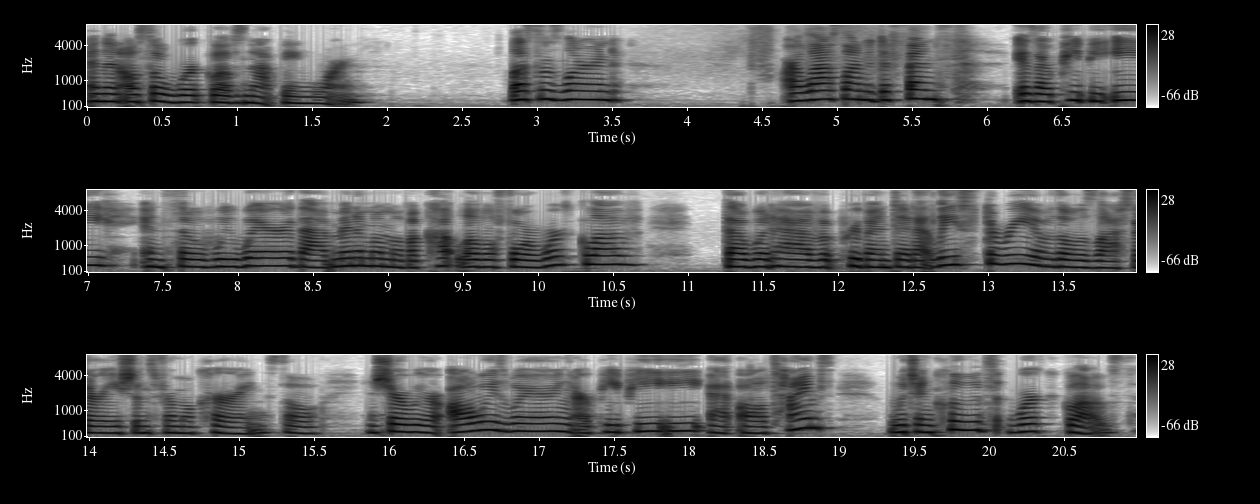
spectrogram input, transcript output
and then also work gloves not being worn. Lessons learned our last line of defense is our PPE, and so if we wear that minimum of a cut level 4 work glove, that would have prevented at least three of those lacerations from occurring. So ensure we are always wearing our PPE at all times, which includes work gloves.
